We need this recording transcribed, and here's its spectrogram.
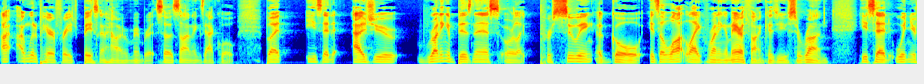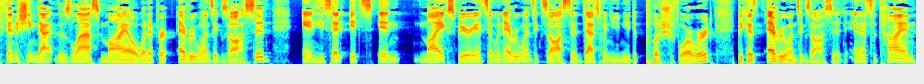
I, I'm going to paraphrase based on how I remember it. So it's not an exact quote. But he said, as you're running a business or like pursuing a goal is a lot like running a marathon because you used to run. He said, when you're finishing that, those last mile, whatever, everyone's exhausted and he said it's in my experience that when everyone's exhausted that's when you need to push forward because everyone's exhausted. And it's a time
